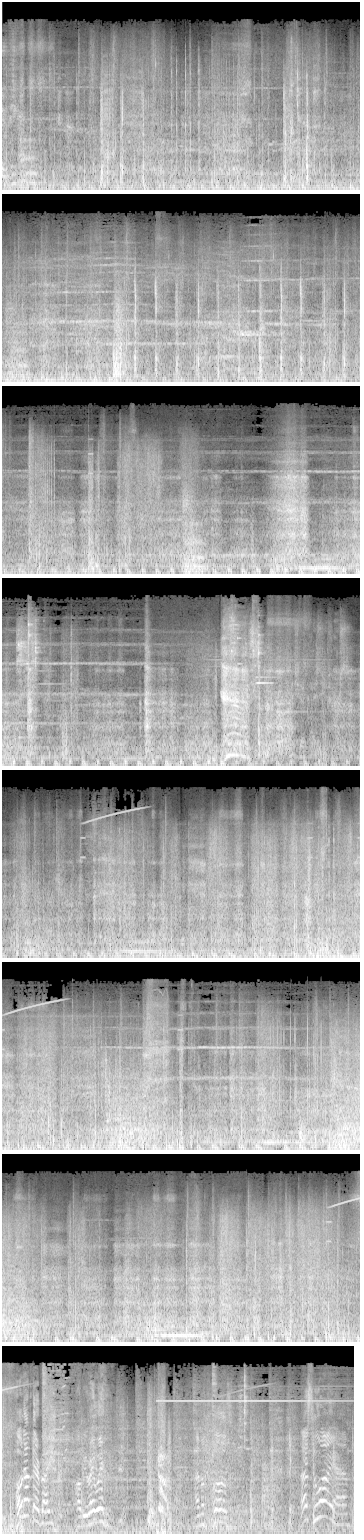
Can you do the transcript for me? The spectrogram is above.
you people. I should have guys you first. Hold up there, buddy. I'll be right with you. I'm a close. That's who I am.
